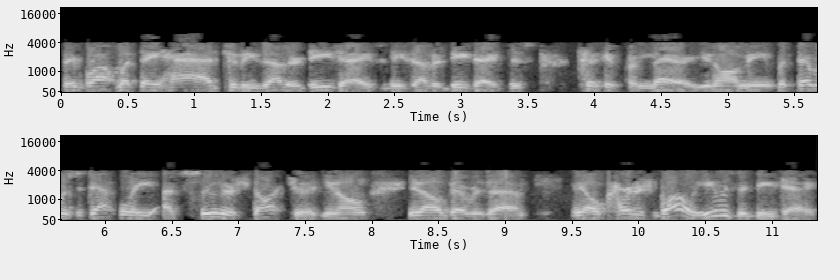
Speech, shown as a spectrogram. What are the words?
they brought what they had to these other DJs, and these other DJs just took it from there. You know what I mean? But there was definitely a sooner start to it. You know, you know there was a, you know, Kurtis Blow. He was a DJ,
